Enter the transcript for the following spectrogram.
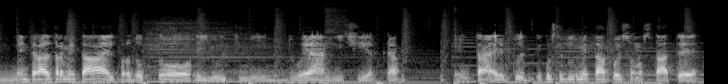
mentre l'altra metà è il prodotto degli ultimi due anni circa, e, tra, e, e queste due metà poi sono state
